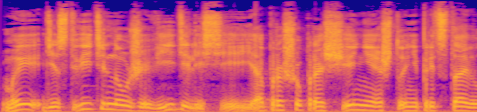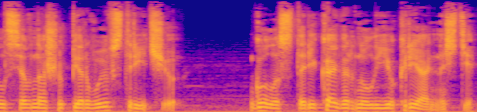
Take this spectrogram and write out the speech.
Мы действительно уже виделись, и я прошу прощения, что не представился в нашу первую встречу. Голос старика вернул ее к реальности.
